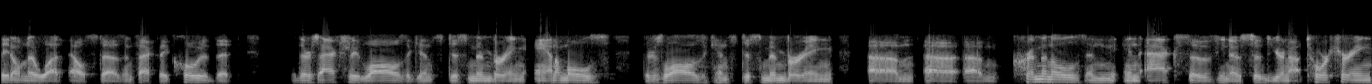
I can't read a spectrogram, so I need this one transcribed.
they don't know what else does. In fact, they quoted that there's actually laws against dismembering animals. There's laws against dismembering um, uh, um, criminals in, in acts of, you know, so you're not torturing.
